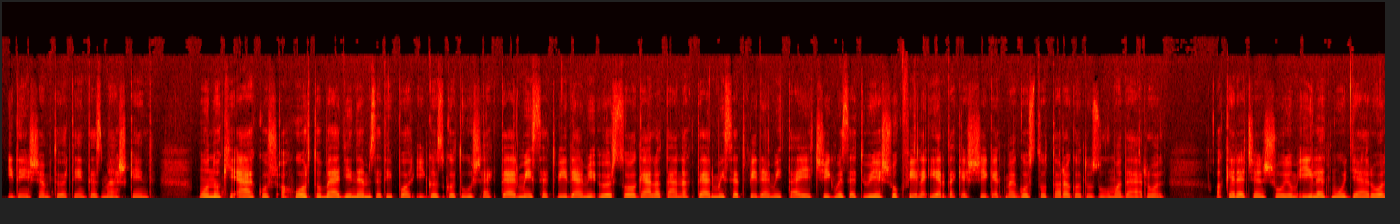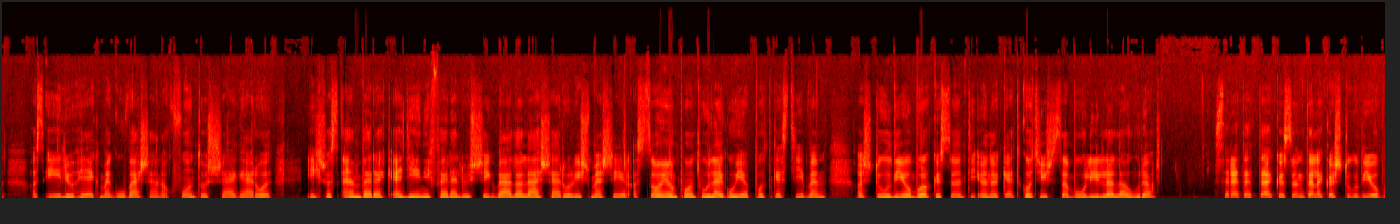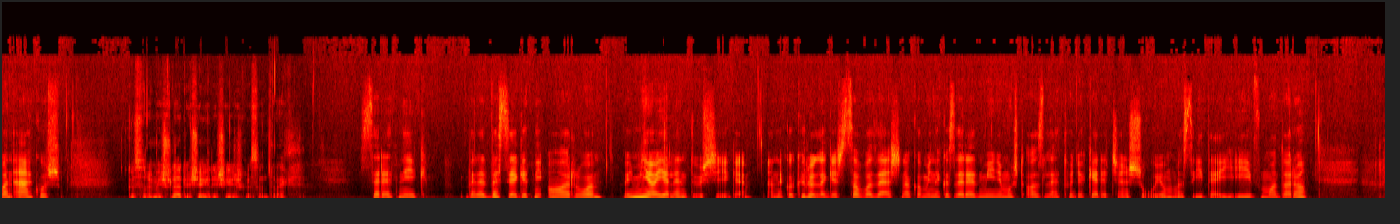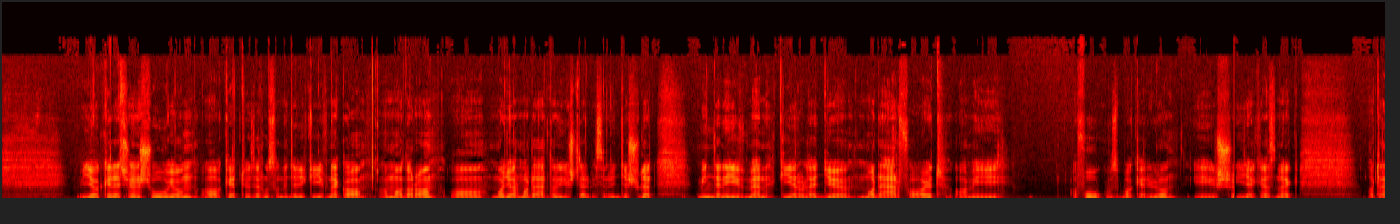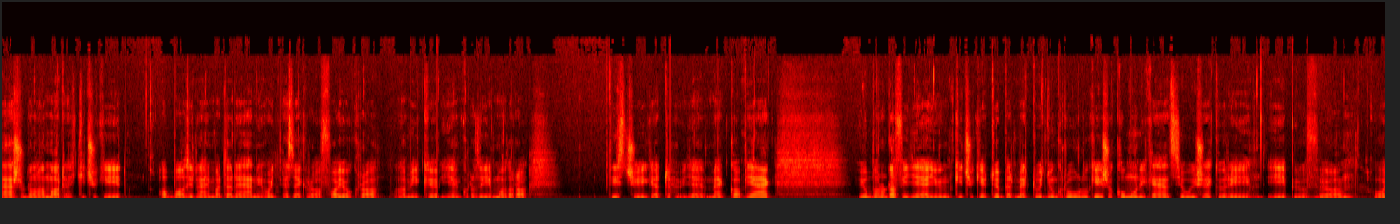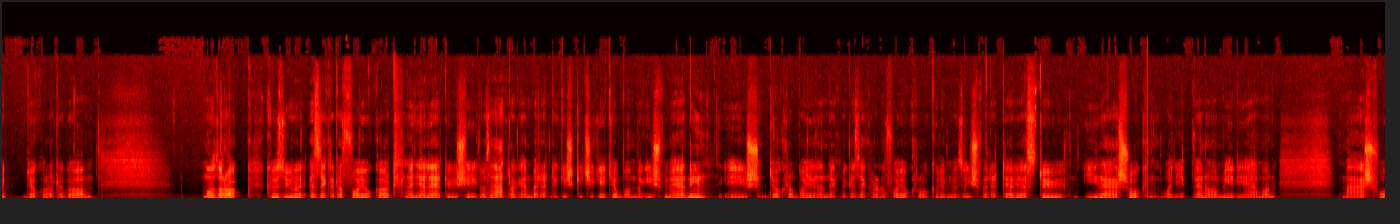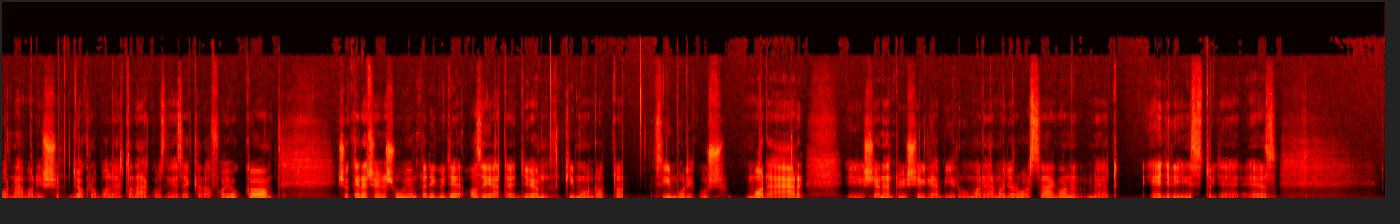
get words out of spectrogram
Idén sem történt ez másként. Monoki Ákos, a Hortobágyi Nemzeti Park Igazgatóság Természetvédelmi Őrszolgálatának természetvédelmi tájegységvezetője sokféle érdekességet megosztott a ragadozó madárról. A kerecsen sólyom életmódjáról, az élőhelyek megóvásának fontosságáról és az emberek egyéni felelősségvállalásáról is mesél a Szoljon.hu legújabb podcastjében. A stúdióból köszönti önöket Kocsis Szabó Lilla Laura. Szeretettel köszöntelek a stúdióban, Ákos. Köszönöm és lehetőséget, és én is köszöntelek. Szeretnék veled beszélgetni arról, hogy mi a jelentősége ennek a különleges szavazásnak, aminek az eredménye most az lett, hogy a kerecsen sólyom az idei év madara. Ugye a kerecsen sólyom a 2021. évnek a, a madara. A Magyar Madártani és Természet Egyesület minden évben kijelöl egy madárfajt, ami a fókuszba kerül, és igyekeznek a társadalmat egy kicsikét abba az irányba terelni, hogy ezekre a fajokra, amik ilyenkor az évmadara tisztséget ugye megkapják, jobban odafigyeljünk, kicsikét többet megtudjunk róluk, és a kommunikáció is e köré épül föl, hogy gyakorlatilag a madarak közül ezeket a fajokat legyen lehetőség az átlagembereknek is kicsikét jobban megismerni, és gyakrabban jelennek meg ezekről a fajokról különböző ismeretterjesztő írások, vagy éppen a médiában más formában is gyakrabban lehet találkozni ezekkel a fajokkal. És a kerecsen sólyom pedig ugye azért egy kimondottan szimbolikus madár és jelentőséggel bíró madár Magyarországon, mert egyrészt ugye ez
